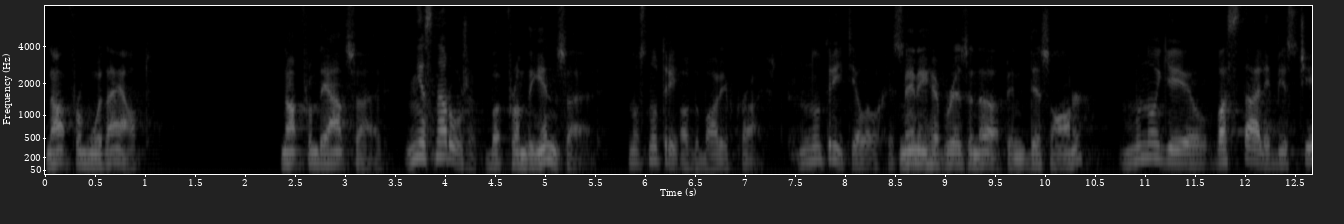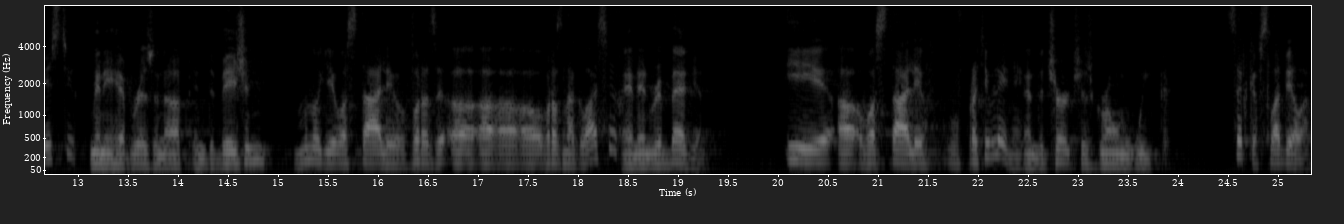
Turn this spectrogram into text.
not from without, not from the outside, не снаружи, but from the inside но снутри, of the body of Christ. Внутри тела во Христова. Many have risen up in dishonor. Многие восстали без чести, Many have risen up in division многие восстали в, раз- э, э, э, в разногласиях and in rebellion. и э, восстали в- в противлении. And the church has grown weak. Церковь слабела,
